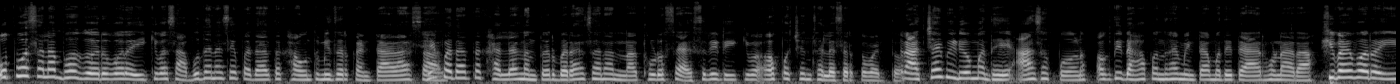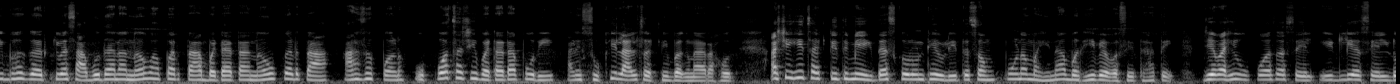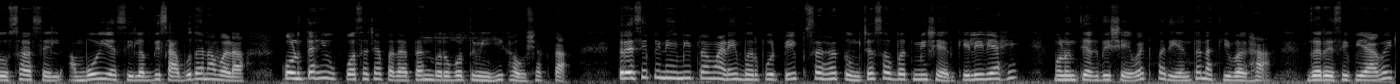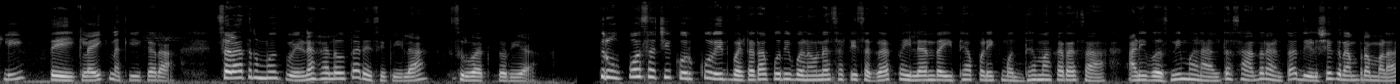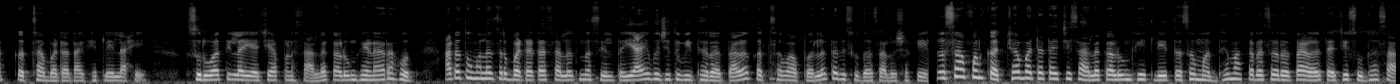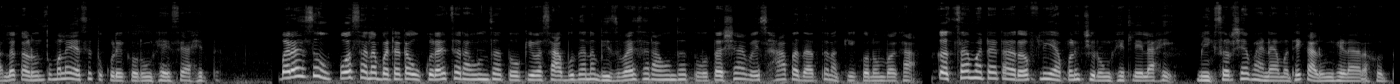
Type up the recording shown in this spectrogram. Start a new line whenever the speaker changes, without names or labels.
उपवासाला भगर वरई किंवा साबुदाण्याचे पदार्थ खाऊन तुम्ही जर कंटाळा असाल. हे पदार्थ खाल्ल्यानंतर बऱ्याच जणांना थोडंसं ॲसिडिटी किंवा अपचन झाल्यासारखं वाटतं. तर आजच्या व्हिडिओमध्ये आज आपण अगदी दहा पंधरा मिनिटामध्ये तयार होणारा शिवाय वरई भगर किंवा साबुदाणा न वापरता बटाटा न उकडता आज आपण उपवासाची बटाटा पुरी आणि सुकी लाल चटणी बघणार आहोत. अशी ही चटणी तुम्ही एकदाच करून ठेवली तर संपूर्ण महिनाभर ही व्यवस्थित राहते. जेव्हा ही उपवास असेल इडली असेल डोसा असेल आंबोळी असेल अगदी साबुदाणा वडा कोणत्याही उपवासाच्या पदार्थांबरोबर तुम्हीही खाऊ शकता. तर रेसिपी नेहमीप्रमाणे भरपूर टिप्ससह तुमच्यासोबत मी शेअर केलेली आहे. म्हणून ती अगदी शेवटपर्यंत नक्की बघा. जर रेसिपी आवडली तर एक लाईक नक्की करा. चला तर मग वेळ न घालवता रेसिपीला सुरुवात करूया. तर उपवासाची कुरकुरीत बटाटापुरी बनवण्यासाठी सगळ्यात पहिल्यांदा इथे आपण एक मध्यम आकाराचा आणि वजनी म्हणाल तर साधारणतः दीडशे ग्राम प्रमाणात कच्चा बटाटा घेतलेला आहे. सुरुवातीला याची आपण सालं काढून घेणार आहोत. आता तुम्हाला जर बटाटा चालत नसेल तर याऐवजी तुम्ही इथं रताळं कच्चं वापरलं तरी सुद्धा चालू शकेल. जसं आपण कच्च्या बटाट्याची सालं काढून घेतली तसं मध्यम आकाराचं रताळं त्याची सुद्धा सालं काढून तुम्हाला याचे तुकडे करून घ्यायचे आहेत. बऱ्याचदा उपवासाला बटाटा उकडायचा राहून जातो किंवा साबुदाणा भिजवायचा राहून जातो तशा वेळेस हा पदार्थ नक्की करून बघा. कच्चा बटाटा रफली आपण चिरून घेतलेला आहे. मिक्सरच्या भांड्यामध्ये काढून घेणार आहोत.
